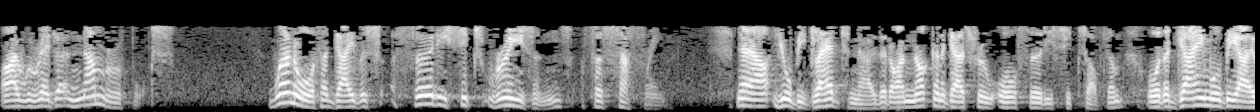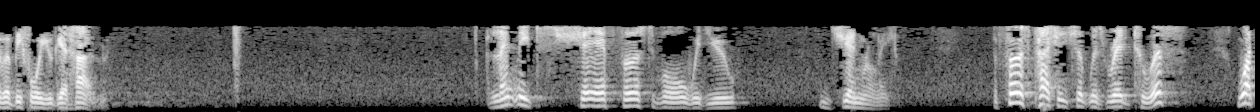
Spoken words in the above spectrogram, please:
I read a number of books. One author gave us 36 reasons for suffering. Now, you'll be glad to know that I'm not going to go through all 36 of them, or the game will be over before you get home. Let me share, first of all, with you generally. The first passage that was read to us, what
